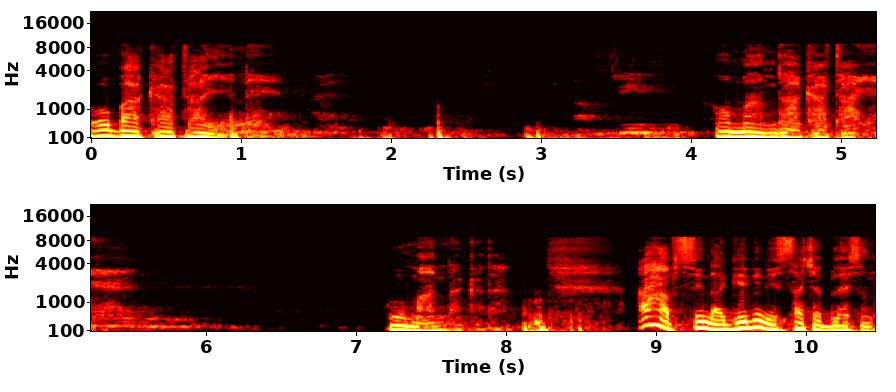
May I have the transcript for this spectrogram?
Oh, Obakatayele. Omandakataye. Oh, Omandakata. Oh, I have seen that giving is such a blessing.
